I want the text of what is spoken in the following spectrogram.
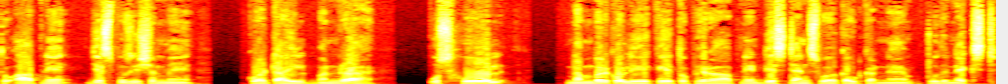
تو آپ نے جس پوزیشن میں کوارٹائل بن رہا ہے، اس ہول نمبر کو لے کے تو پھر آپ نے ڈسٹینس ورک آؤٹ کرنا ہے ٹو دا نیکسٹ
